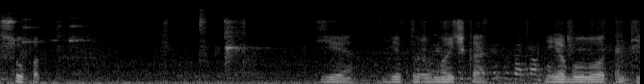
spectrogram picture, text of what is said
супер. Є, є перемичка, є болотники,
